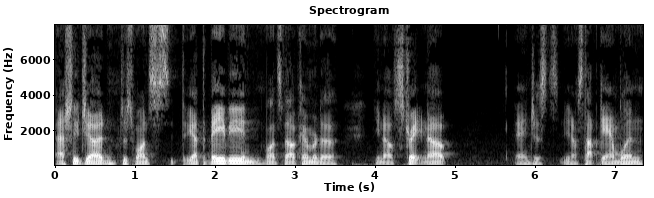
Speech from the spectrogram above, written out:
Ashley Judd just wants got the baby and wants Val Kilmer to, you know, straighten up and just you know stop gambling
